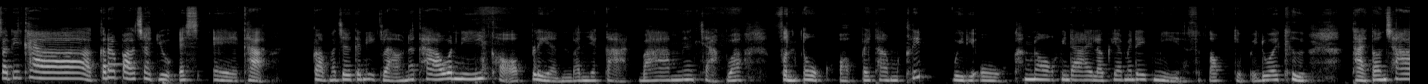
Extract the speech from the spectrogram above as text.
สวัสดีค่ะ กระเป๋าจาก USA ค่ะ กลับมาเจอกันอีกแล้วนะคะ วันนี้ขอเปลี่ยนบรรยากาศบ้าง เนื่องจากว่าฝนตกออกไปทำคลิปวิดีโอข้างนอกไม่ได้แล้วพี่ไม่ได้มีสต็อกเก็บไว้ด้วยคือ ถ่ายตอนเช้า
